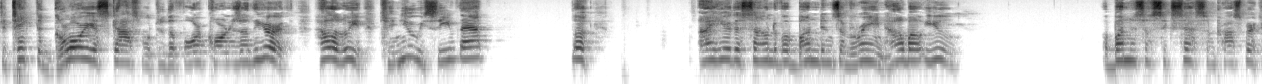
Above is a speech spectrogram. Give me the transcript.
to take the glorious gospel to the four corners of the earth. Hallelujah. Can you receive that? Look, I hear the sound of abundance of rain. How about you? Abundance of success and prosperity.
